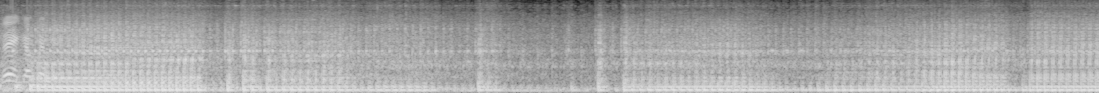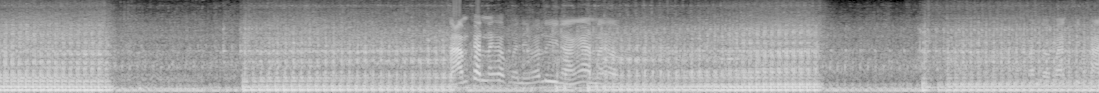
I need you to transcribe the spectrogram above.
แรงครับครับสามคันนะครับวันนี้มาลุยหนางานนะครับมันประมาณสิบห้า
